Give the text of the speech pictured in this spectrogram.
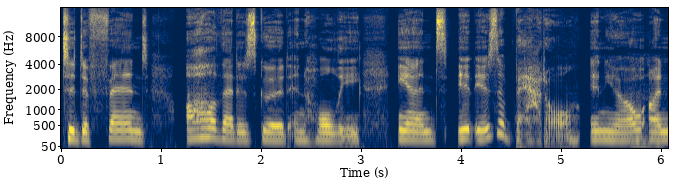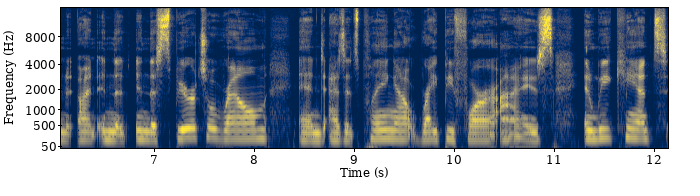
to defend all that is good and holy and it is a battle and you know mm-hmm. on, on in the in the spiritual realm and as it's playing out right before our eyes and we can't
